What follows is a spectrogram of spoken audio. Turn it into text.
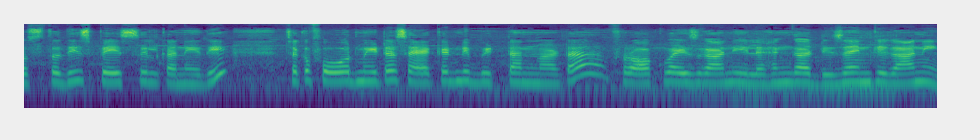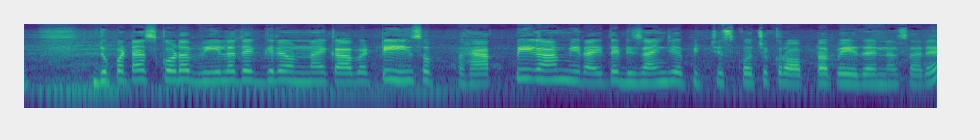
వస్తుంది స్పేస్ సిల్క్ అనేది. చక్క ఫోర్ మీటర్ సెకండ్ బిట్ అనమాట ఫ్రాక్ వైజ్ కానీ లెహంగా డిజైన్కి కానీ దుపటాస్ కూడా వీళ్ళ దగ్గరే ఉన్నాయి కాబట్టి సో హ్యాపీగా మీరైతే డిజైన్ చేపించేసుకోవచ్చు క్రాప్ టాప్ ఏదైనా సరే.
